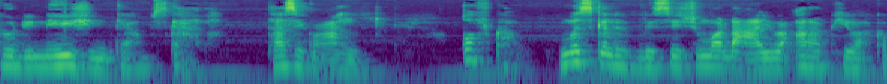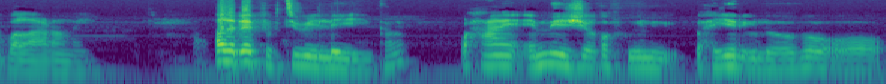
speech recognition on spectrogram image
coordinationka maskaxda? Taasay ku caahiyiin qofka muscular ma dhacayo carabkii wax ka ballaaranaya other effect bay leeyihiin kale waxaana meesha qofku inuu wax yar iloobo oo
